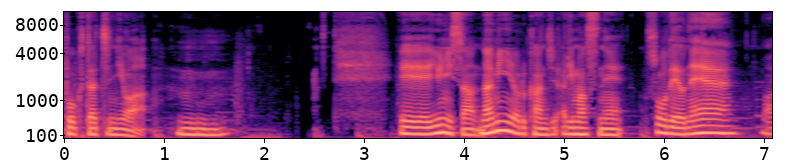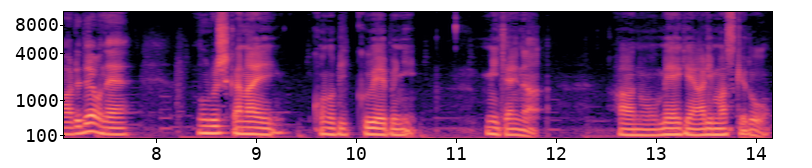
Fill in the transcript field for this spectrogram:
僕たちには。うん。えー、ユニさん、波に乗る感じありますね。そうだよね。あ、れだよね。乗るしかない、このビッグウェーブに、みたいな、あの、名言ありますけど、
